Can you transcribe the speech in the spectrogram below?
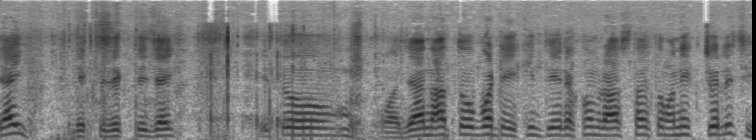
যাই, দেখতে দেখতে যাই। এ তো অজানা তো বটে, কিন্তু এরকম রাস্তায় তো অনেক চলেছি।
